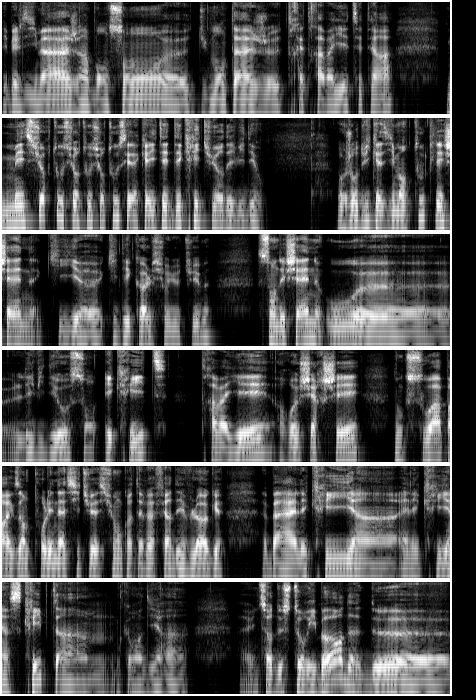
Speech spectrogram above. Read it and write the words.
des belles images, un bon son, euh, du montage très travaillé, etc. Mais surtout, surtout, surtout, c'est la qualité d'écriture des vidéos. Aujourd'hui, quasiment toutes les chaînes qui, euh, qui décollent sur YouTube sont des chaînes où euh, les vidéos sont écrites, travaillées, recherchées. Donc, soit par exemple pour Lena Situation, quand elle va faire des vlogs, bah, elle écrit un, elle écrit un script, un, comment dire, un, une sorte de storyboard de euh,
